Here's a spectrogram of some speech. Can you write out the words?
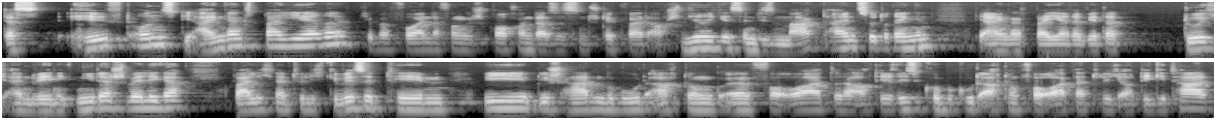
Das hilft uns die Eingangsbarriere. Ich habe ja vorhin davon gesprochen, dass es ein Stück weit auch schwierig ist, in diesen Markt einzudringen. Die Eingangsbarriere wird dadurch ein wenig niederschwelliger, weil ich natürlich gewisse Themen wie die Schadenbegutachtung äh, vor Ort oder auch die Risikobegutachtung vor Ort natürlich auch digital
